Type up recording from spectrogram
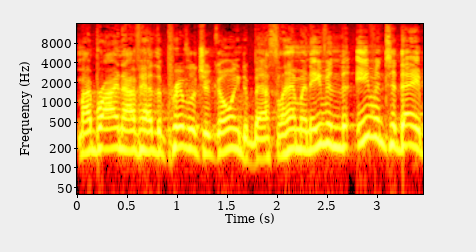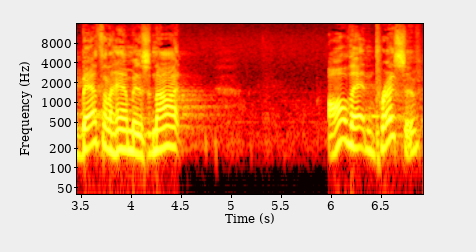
My bride and I have had the privilege of going to Bethlehem, and even, even today, Bethlehem is not all that impressive.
